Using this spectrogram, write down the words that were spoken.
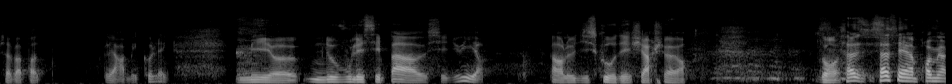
ça ne va pas plaire à mes collègues, mais euh, ne vous laissez pas séduire par le discours des chercheurs. Bon, ça, c'est un premier.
